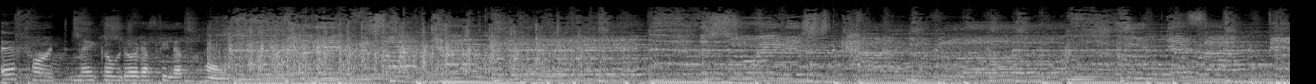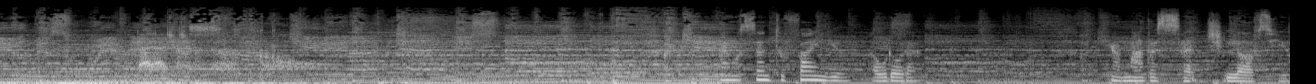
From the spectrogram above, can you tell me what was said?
effort to make Aurora feel at home. Sent to find you, Aurora. Your mother said she loves you.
